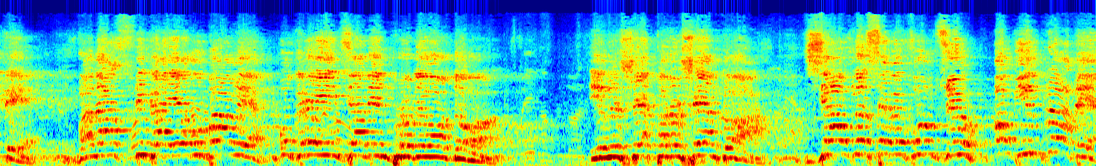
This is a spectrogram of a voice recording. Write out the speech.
конфлікти. Вона стикає лбами українці один проти одного. І лише Порошенко взяв на себе функцію об'єднати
